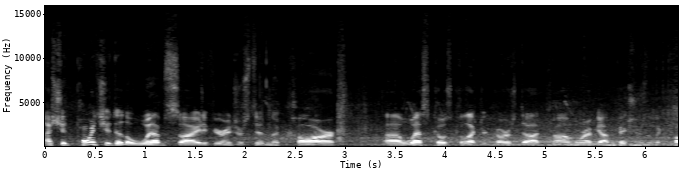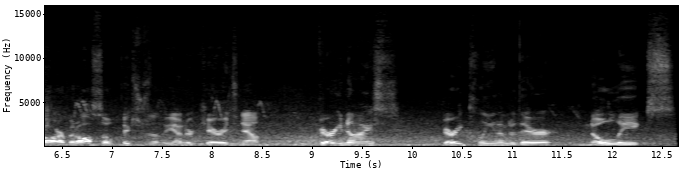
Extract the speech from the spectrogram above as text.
I should point you to the website if you're interested in the car, uh, westcoastcollectorcars.com, where I've got pictures of the car, but also pictures of the undercarriage. Now, very nice, very clean under there, no leaks.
